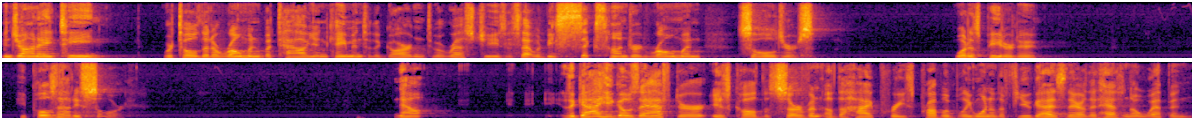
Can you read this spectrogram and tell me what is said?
In John 18, we're told that a Roman battalion came into the garden to arrest Jesus. That would be 600 Roman soldiers. What does Peter do? He pulls out his sword. Now, the guy he goes after is called the servant of the high priest, probably one of the few guys there that has no weapon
